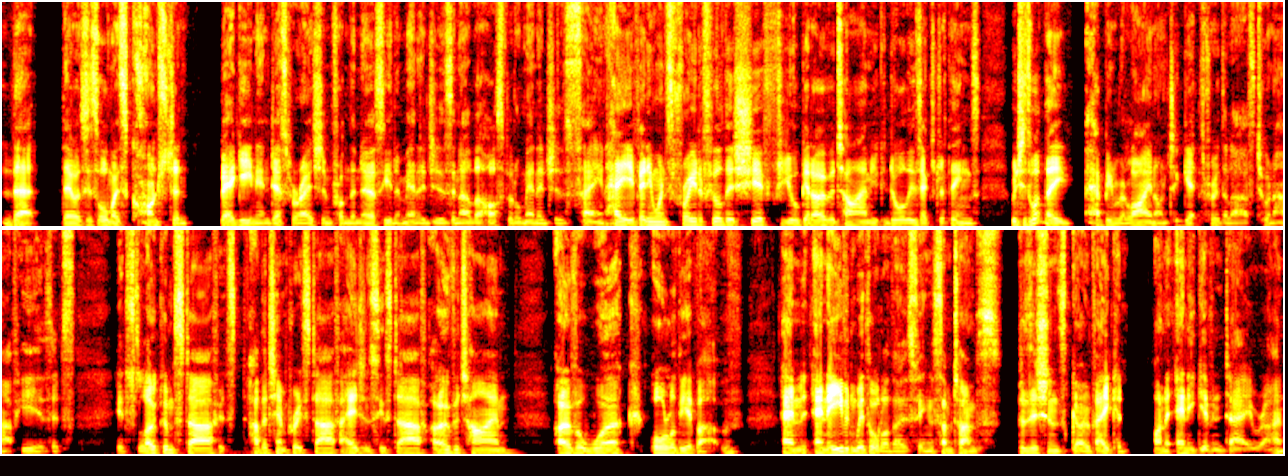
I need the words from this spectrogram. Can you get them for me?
that there was this almost constant begging and desperation from the nurse unit managers and other hospital managers saying, hey, if anyone's free to fill this shift, you'll get overtime, you can do all these extra things, which is what they have been relying on to get through the last two and a half years. It's it's locum staff, it's other temporary staff, agency staff, overtime, overwork, all of the above. And and even with all of those things, sometimes positions go vacant on any given day, right?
